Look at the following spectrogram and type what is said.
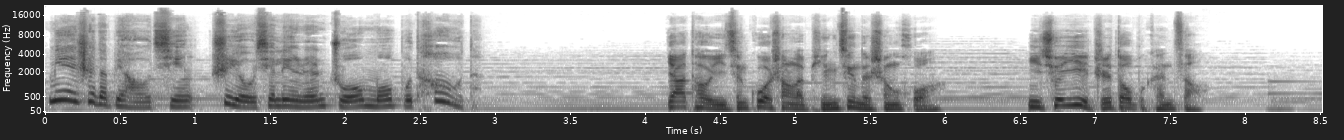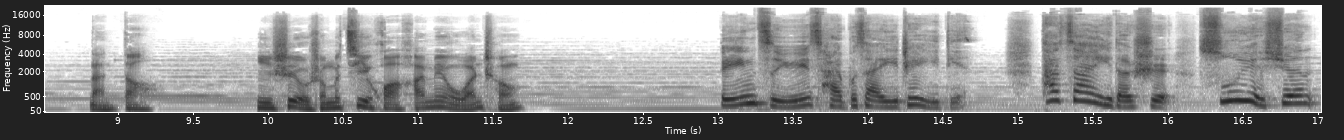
面上的表情是有些令人琢磨不透的。丫头已经过上了平静的生活，你却一直都不肯走。难道你是有什么计划还没有完成？林子瑜才不在意这一点，他在意的是苏月轩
